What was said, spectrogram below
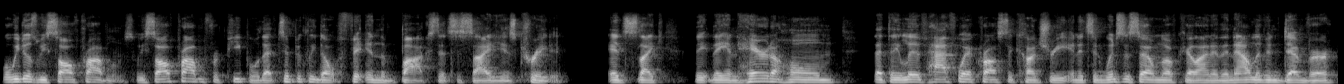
what we do is we solve problems. We solve problems for people that typically don't fit in the box that society has created. It's like they, they inherit a home that they live halfway across the country, and it's in Winston-Salem, North Carolina. They now live in Denver,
